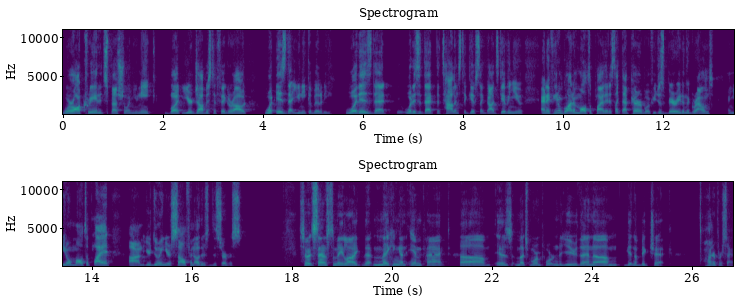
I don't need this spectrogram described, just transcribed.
we're all created special and unique, but your job is to figure out what is that unique ability? What is that? What is it that the talents, the gifts that God's given you? And if you don't go out and multiply that, it's like that parable. If you just bury it in the ground and you don't multiply it, um, you're doing yourself and others a disservice. So it sounds to me like that making an impact um, is much more important to you than um, getting a big check. 100%.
